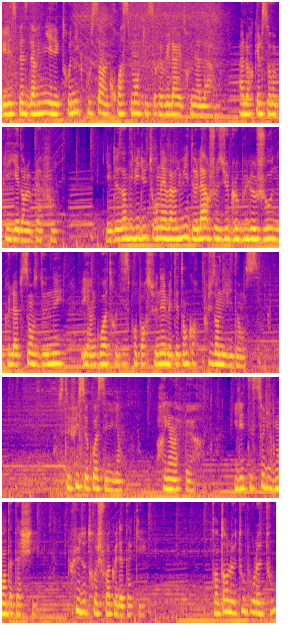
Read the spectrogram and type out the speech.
et l'espèce d'araignée électronique poussa un croissement qui se révéla être une alarme, alors qu'elle se repliait dans le plafond. Les deux individus tournèrent vers lui de larges yeux globuleux jaunes que l'absence de nez et un goitre disproportionné mettaient encore plus en évidence. Steffi secoua ses liens. Rien à faire. Il était solidement attaché. Plus d'autre choix que d'attaquer. Tentant le tout pour le tout,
